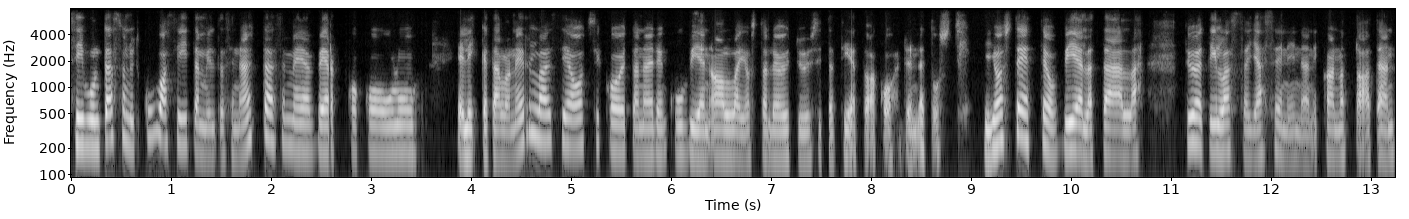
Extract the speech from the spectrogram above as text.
sivun. Tässä on nyt kuva siitä, miltä se näyttää se meidän verkkokoulu. Eli täällä on erilaisia otsikoita näiden kuvien alla, josta löytyy sitä tietoa kohdennetusti. Ja jos te ette ole vielä täällä työtilassa jäseninä, niin kannattaa tämän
